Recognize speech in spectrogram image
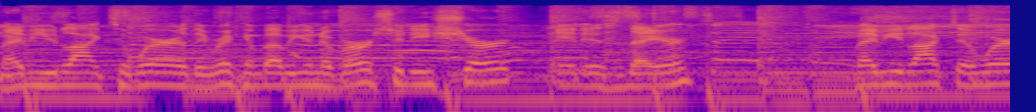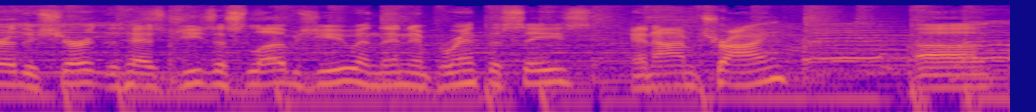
Maybe you'd like to wear the Rick and Bubba University shirt, it is there. Maybe you'd like to wear the shirt that has Jesus loves you and then in parentheses, and I'm trying. Uh,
